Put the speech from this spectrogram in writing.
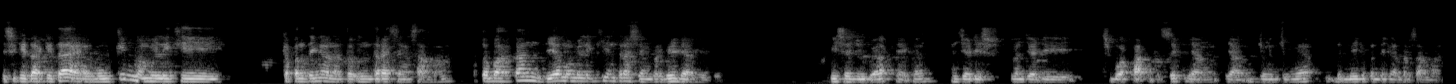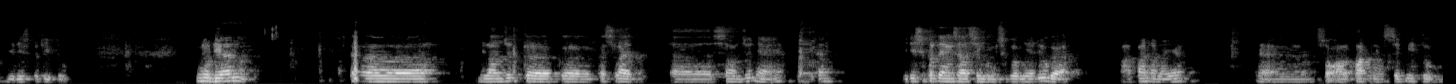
di sekitar kita yang mungkin memiliki kepentingan atau interest yang sama atau bahkan dia memiliki interest yang berbeda gitu bisa juga ya kan menjadi menjadi sebuah partnership yang yang ujung-ujungnya demi kepentingan bersama. Jadi seperti itu. Kemudian uh, lanjut ke ke, ke slide uh, selanjutnya ya, ya kan. Jadi seperti yang saya singgung sebelumnya juga apa namanya uh, soal partnership itu.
